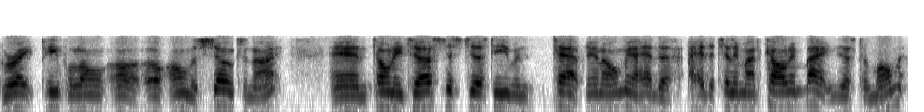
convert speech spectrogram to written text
great people on uh, uh, on the show tonight, and Tony Justice just even tapped in on me. I had to I had to tell him I'd call him back in just a moment.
